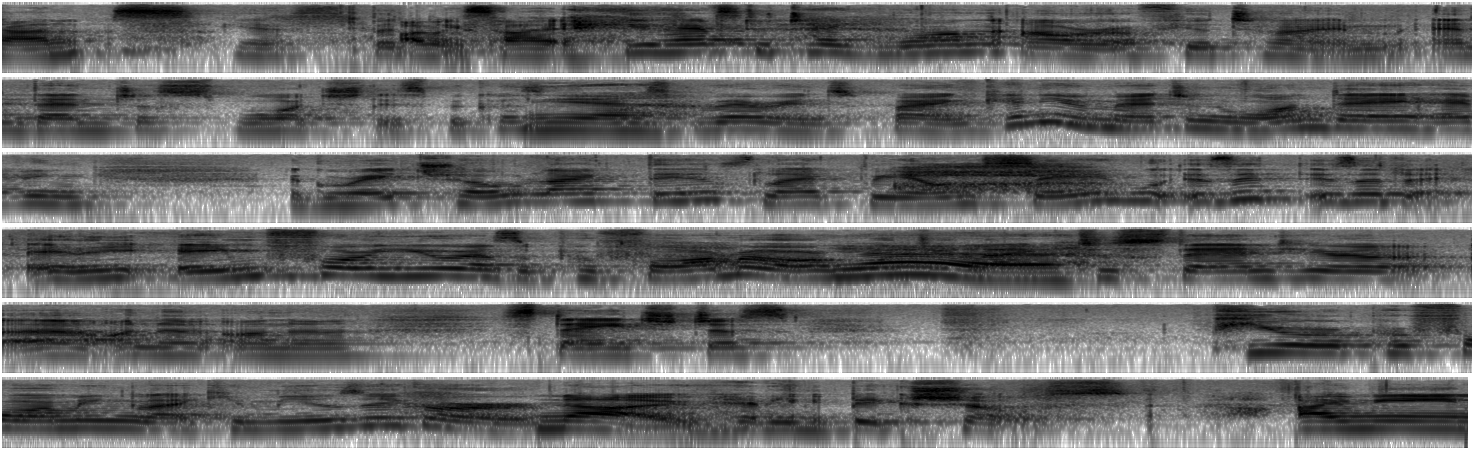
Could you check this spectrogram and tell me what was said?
chance. yes, but I'm excited. You have to take one hour of your time and then just watch this because Yeah. it was very inspiring. Can you imagine one day having a great show like this, like Beyonce? Is it is it any aim for you as a performer, or would you like to stand here uh, on a on a stage just pure performing like your music, or No. having big shows? I mean,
